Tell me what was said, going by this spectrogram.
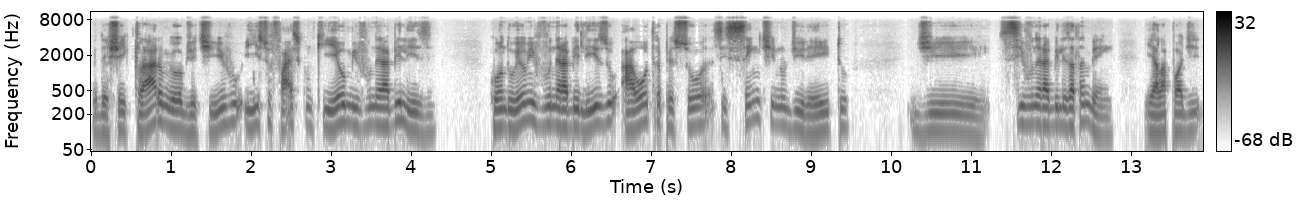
Eu deixei claro o meu objetivo e isso faz com que eu me vulnerabilize. Quando eu me vulnerabilizo, a outra pessoa se sente no direito de se vulnerabilizar também. E ela pode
